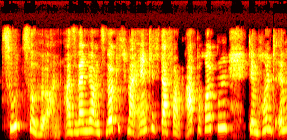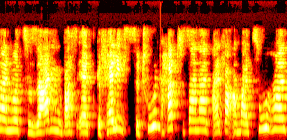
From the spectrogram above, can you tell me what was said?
zuzuhören. Also wenn wir uns wirklich mal endlich davon abrücken, dem Hund immer nur zu sagen, was er gefälligst zu tun hat, sondern einfach auch mal zuhören.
